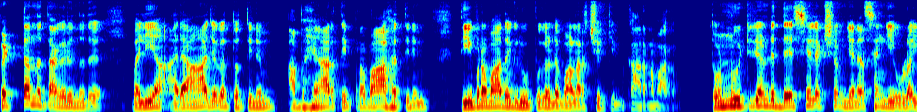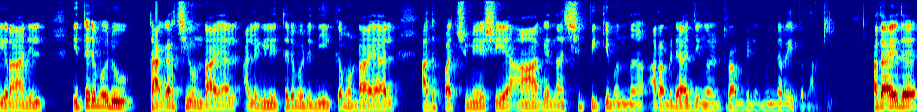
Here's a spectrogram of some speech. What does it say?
പെട്ടെന്ന് തകരുന്നത് വലിയ അരാജകത്വത്തിനും അഭയാർത്ഥി പ്രവാഹത്തിനും തീവ്രവാദ ഗ്രൂപ്പുകളുടെ വളർച്ചയ്ക്കും കാരണമാകും. തൊണ്ണൂറ്റി രണ്ട് ദശലക്ഷം ജനസംഖ്യയുള്ള ഇറാനിൽ ഇത്തരമൊരു തകർച്ചയുണ്ടായാൽ അല്ലെങ്കിൽ ഇത്തരമൊരു നീക്കമുണ്ടായാൽ അത് പശ്ചിമേഷ്യയെ ആകെ നശിപ്പിക്കുമെന്ന് അറബ് രാജ്യങ്ങൾ ട്രംപിന് മുന്നറിയിപ്പ് നൽകി. അതായത്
